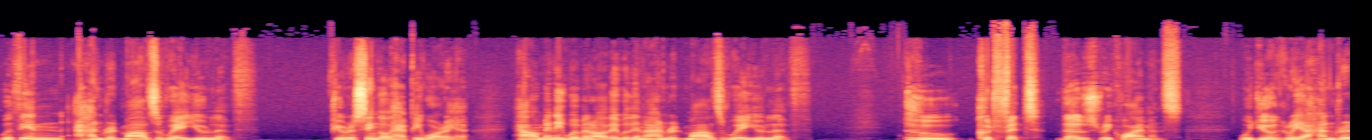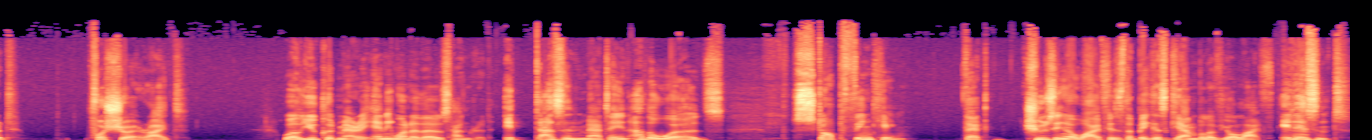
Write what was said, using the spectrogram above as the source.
within a hundred miles of where you live? If you're a single happy warrior, how many women are there within a hundred miles of where you live who could fit those requirements? Would you agree a hundred? For sure, right? Well, you could marry any one of those hundred. It doesn't matter. In other words, stop thinking that choosing a wife is the biggest gamble of your life. It isn't.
